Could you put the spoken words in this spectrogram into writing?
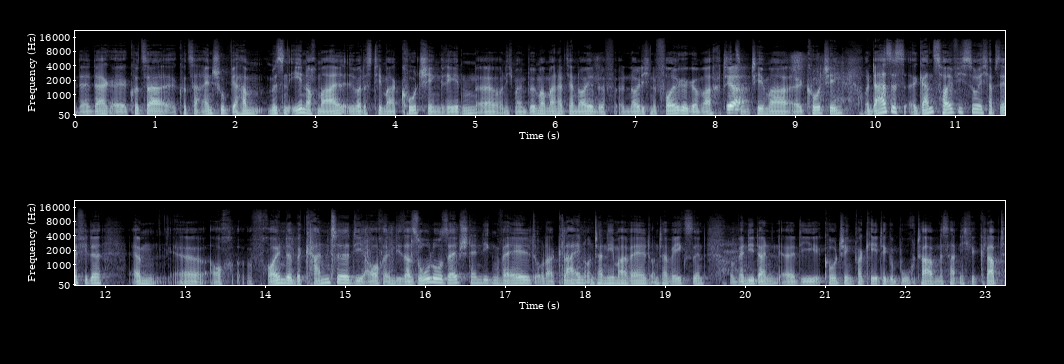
da, da äh, kurzer, kurzer Einschub. Wir haben, müssen eh nochmal über das Thema Coaching reden. Äh, und ich meine, Böhmermann hat ja neu, neulich eine Folge gemacht ja. zum Thema äh, Coaching. Und da ist es ganz häufig so, ich habe sehr viele ähm, äh, auch Freunde, Bekannte, die auch in dieser Solo-selbstständigen Welt oder Kleinunternehmerwelt unterwegs sind. Und wenn die dann äh, die Coaching-Pakete gebucht haben, das hat nicht geklappt,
